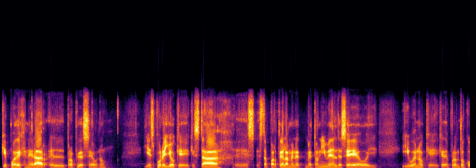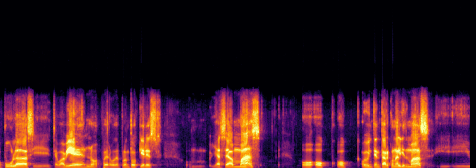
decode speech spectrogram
que puede generar el propio deseo, ¿no? Y es por ello que, está esta parte de la metonimia del deseo y, bueno, que, de pronto copulas y te va bien, ¿no? Pero de pronto quieres um, ya sea más o, intentar con alguien más y,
